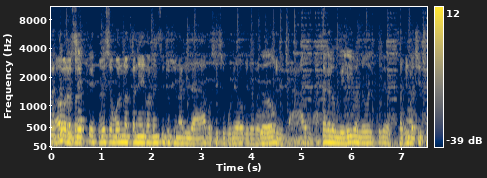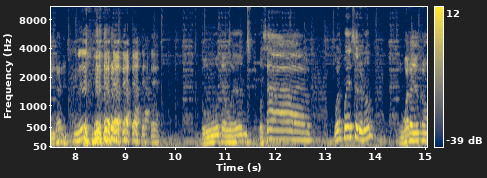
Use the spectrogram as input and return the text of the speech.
va a No, pero, por todo, todo ese weón no está ni ahí con la institucionalidad, pues si ese culiado quiere revolución No. y chao, nomás. Saca los milicos, no el culeo. Saquemos a Chicho Irán. Puta, weón. O sea, igual puede ser o no. Igual hay otro,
